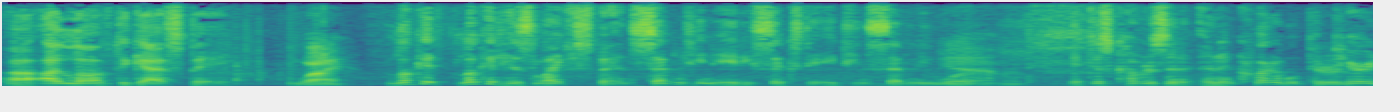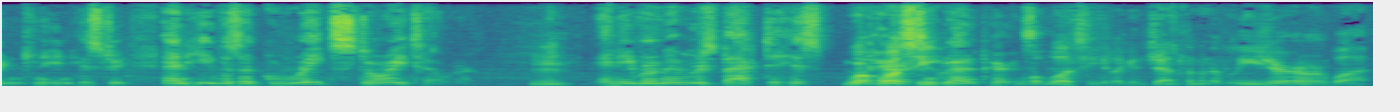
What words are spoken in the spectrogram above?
Uh, I love de Gaspé. Why? Look at look at his lifespan, 1786 to 1871. Yeah, It just covers an, an incredible period in Canadian history, and he was a great storyteller. Hmm. And he remembers back to his What parents and grandparents. What was he? Like a gentleman of leisure or what?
